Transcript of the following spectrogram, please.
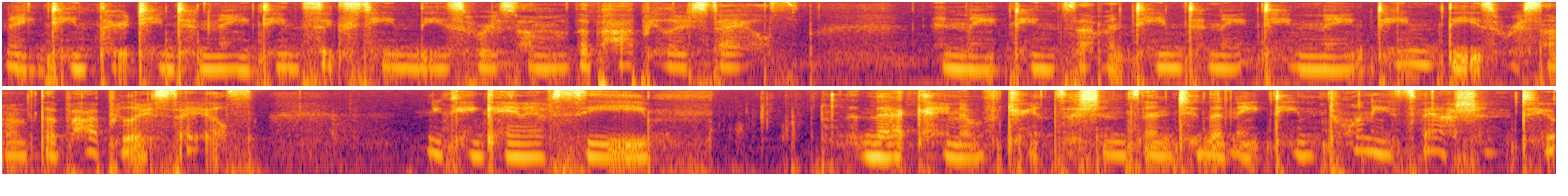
1913 to 1916, these were some of the popular styles. In 1917 to 1919, these were some of the popular styles. You can kind of see that kind of transitions into the 1920s fashion too.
